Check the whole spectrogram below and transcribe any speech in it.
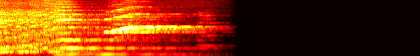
Música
